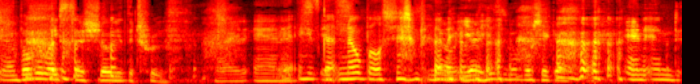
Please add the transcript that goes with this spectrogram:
Yeah, Boga likes to show you the truth, right? And it's, he's got no bullshit about it. No, him. yeah, he's no bullshit guy. and and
